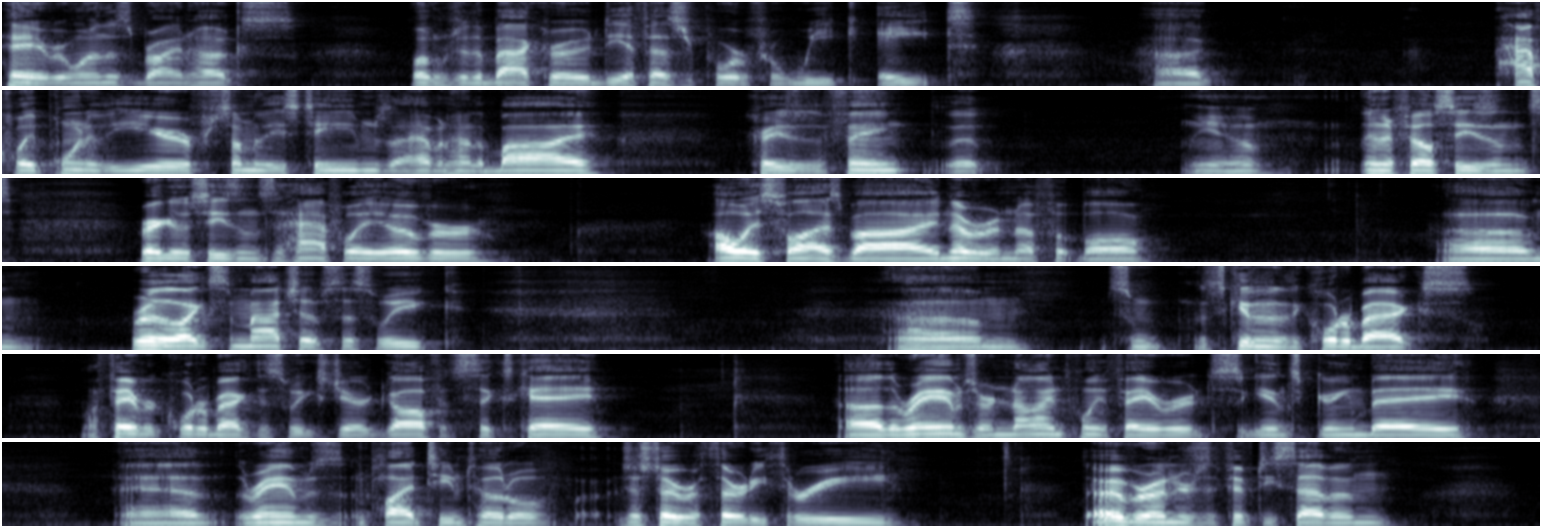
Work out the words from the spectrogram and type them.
Hey everyone, this is Brian Hucks. Welcome to the Back Road DFS report for Week Eight. Uh, halfway point of the year for some of these teams I haven't had a buy. Crazy to think that you know NFL seasons, regular seasons halfway over. Always flies by. Never enough football. Um, really like some matchups this week. Um, some let's get into the quarterbacks. My favorite quarterback this week's Jared Goff at 6K. Uh, the Rams are nine point favorites against Green Bay. Uh, the Rams implied team total just over 33. The over unders at 57.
